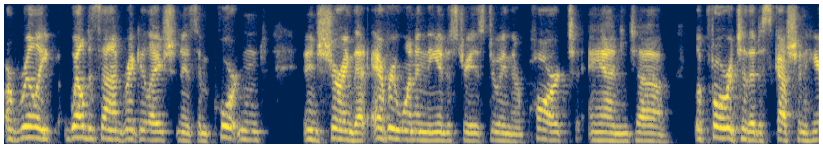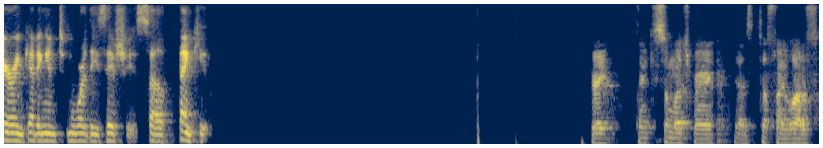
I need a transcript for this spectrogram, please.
a really well designed regulation is important ensuring that everyone in the industry is doing their part and uh, look forward to the discussion here and getting into more of these issues. So thank you. Great. Thank you so much, Mary. There's definitely a lot of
